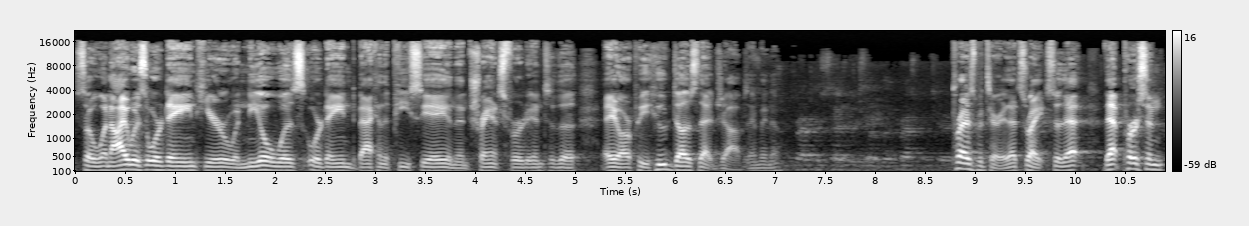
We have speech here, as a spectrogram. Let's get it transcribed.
So when I was ordained here, when Neil was ordained back in the PCA and then transferred into the ARP, who does that job? Does anybody know? Presbytery. Presbytery, that's right. So that, that person,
